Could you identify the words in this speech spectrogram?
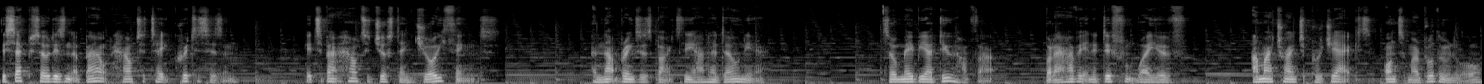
This episode isn't about how to take criticism, it's about how to just enjoy things. And that brings us back to the anhedonia. So maybe I do have that, but I have it in a different way of am I trying to project onto my brother in law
